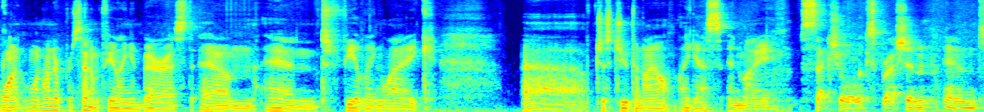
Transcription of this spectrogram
One one hundred percent. I'm feeling embarrassed um, and feeling like uh, just juvenile, I guess, in my sexual expression. And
